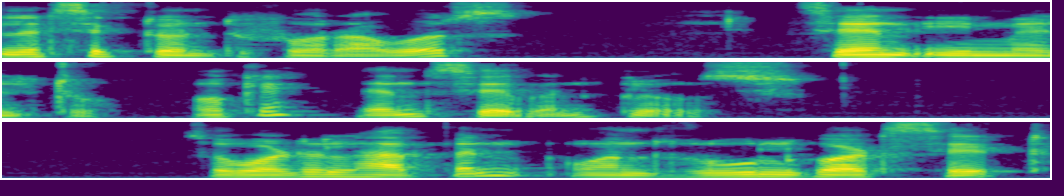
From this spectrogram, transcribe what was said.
let's say 24 hours send email to okay? Then save and close. So what will happen? One rule got set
